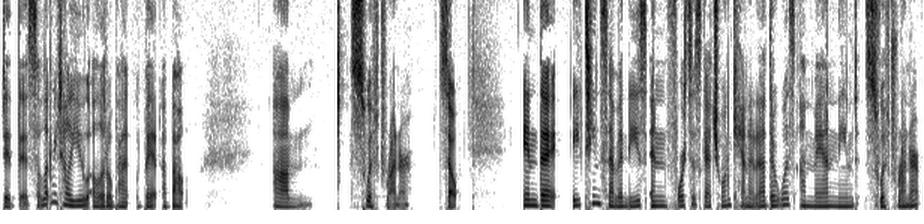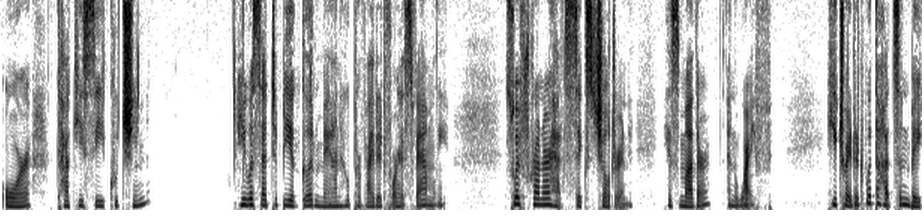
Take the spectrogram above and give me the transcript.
did this. So, let me tell you a little bit, about um, Swift Runner. So, in the 1870s in Fort Saskatchewan, Canada, there was a man named Swift Runner or Ka-Ki-Si-Kutchin. He was said to be a good man who provided for his family. Swift Runner had six children, his mother and wife. He traded with the Hudson Bay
